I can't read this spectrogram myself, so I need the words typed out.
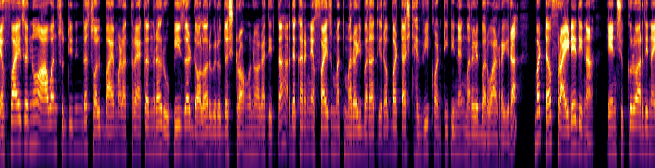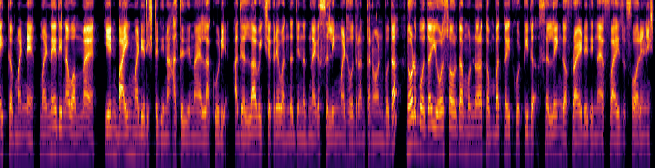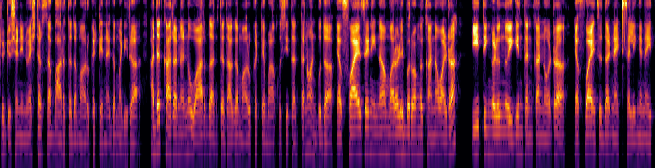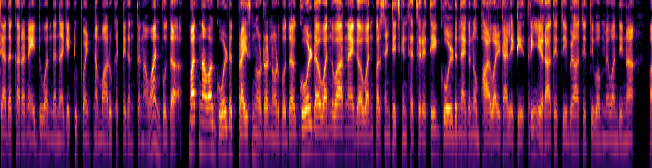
ಎಫ್ ಐಸನ್ನು ಆ ಒಂದು ಸುದ್ದಿದಿಂದ ಸ್ವಲ್ಪ ಬಾಯ್ ಮಾಡತ್ರ, ಯಾಕಂದ್ರೆ ರುಪೀಸ್ ಡಾಲರ್ ವಿರುದ್ಧ ಸ್ಟ್ರಾಂಗನು ಆಗತ್ತಿತ್ತ ಅದ ಕಾರಣ ಎಫ್ ಐಸ್ ಮತ್ತು ಮರಳಿ ಬರತ್ತಿರ ಬಟ್ ಅಷ್ಟು ಹೆವಿ ಕ್ವಾಂಟಿಟಿನಾಗ ಮರಳಿ ಬರವಾಳ್ರಾಗಿರ. ಬಟ್ ಫ್ರೈಡೇ ದಿನ ಏನು ಶುಕ್ರವಾರ ದಿನ ಇತ್ತು? ಮಣ್ಣೆ. ಮಣ್ಣೆ ದಿನ ಒಮ್ಮೆ ಏನು ಬಾಯಿಂಗ್ ಮಾಡಿರಿ ಇಷ್ಟು ದಿನ? ಹತ್ತು ದಿನ ಎಲ್ಲ ಕೂಡಿ. ಅದೆಲ್ಲ ವೀಕ್ಷಕರೇ ಒಂದ ದಿನದ್ನಾಗ ಸೆಲ್ಲಿಂಗ್ ಮಾಡಿ ಹೋದ್ರಂತ ನಾವು ಅನ್ಬೋದ? ನೋಡ್ಬೋದ? ಏಳು ಸಾವಿರದ ಮುನ್ನೂರ ತೊಂಬತ್ತೈದು ಕೋಟಿದ ಸೆಲ್ಲಿಂಗ್ ಫ್ರೈಡೇ ದಿನ F I's foreign institution investors ಭಾರತದ ಮಾರುಕಟ್ಟೆನಾಗ ಮಾಡಿರ. ಅದಕ್ಕೆ ಕಾರಣನು ವಾರದ ಅಂತ್ಯದಾಗ ಮಾರುಕಟ್ಟೆ ಭಾಳ ಕುಸಿತಂತ ನಾವು ಅನ್ಬೋದ? ಎಫ್ ಐಸ್ ಏನ್ ಇನ್ನ ಮರಳಿ ಬರುವಂಗ ಕಾಣವಾಳ್ರ ಈ ತಿಂಗಳನ್ನು ಈಗಿನ ತನಕ ನೋಡ್ರೆ ಎಫ್ ಐ ದ ನೆಟ್ ಸೆಲ್ಲಿಂಗ್ ಏನ ಐತೆ, ಅದ ಕಾರಣ ಇದು ಒಂದು ನೆಗೆಟಿವ್ ಪಾಯಿಂಟ್ ನಮ್ಮ ಮಾರುಕಟ್ಟೆಗಂತ ನಾವು ಅನ್ಬೋದ. ಮತ್ ನಾವ ಗೋಲ್ಡ್ ಪ್ರೈಸ್ ನೋಡ್ರ ನೋಡ್ಬೋದ. ಗೋಲ್ಡ್ ಒಂದ್ ವಾರನಾಗ ಒಂದ್ ಪರ್ಸೆಂಟೇಜ್ ಗಿಂತ ಹೆಚ್ಚಿರೈತಿ. ಗೋಲ್ಡ್ನಾಗನು ಭಾಳ ವಲ್ಟಾಲಿಟಿ ಐತ್ರಿ, ಏರಾತೈತಿ, ಬೀಳಾತೈತಿ, ಒಮ್ಮೆ ಒಂದಿನ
